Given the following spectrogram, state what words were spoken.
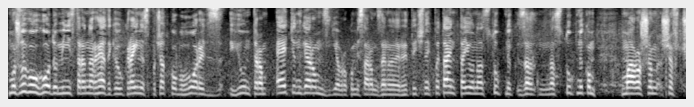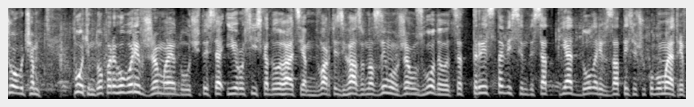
Можливо, угоду міністр енергетики України спочатку обговорить з Гюнтером Еттінгером, з єврокомісаром з енергетичних питань та його наступник за наступником Марошем Шевчовичем. Потім до переговорів вже має долучитися і російська делегація. Вартість газу на зиму вже узгодили. Це 385 доларів за тисячу кубометрів.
